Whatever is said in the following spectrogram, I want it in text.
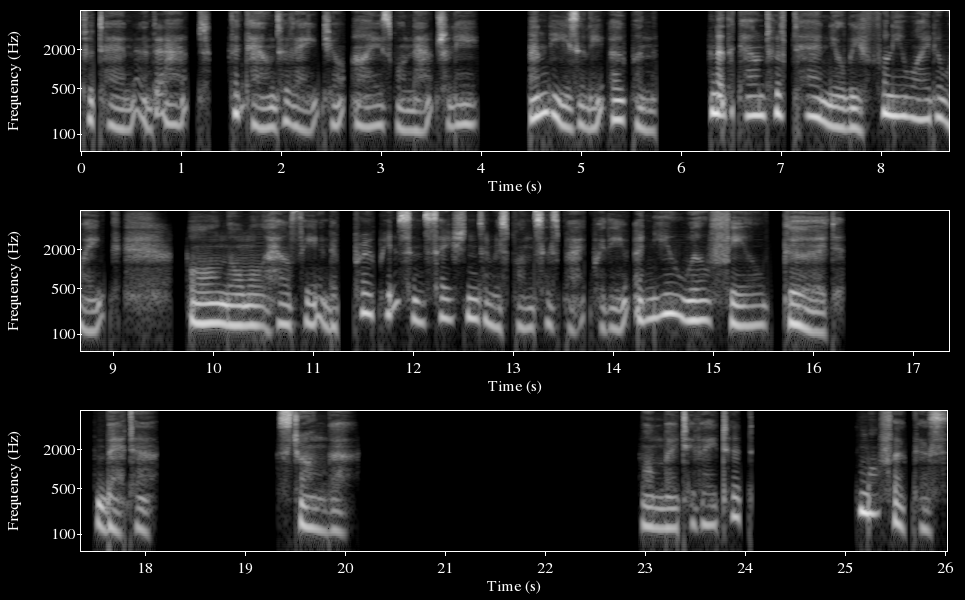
to ten, and at the count of eight, your eyes will naturally and easily open. And at the count of ten, you'll be fully wide awake, all normal, healthy, and appropriate sensations and responses back with you, and you will feel good, better, stronger, more motivated, more focused,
